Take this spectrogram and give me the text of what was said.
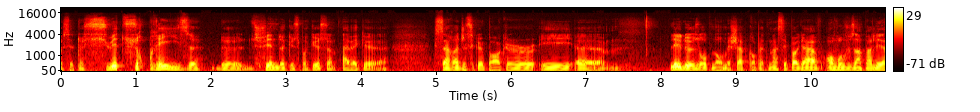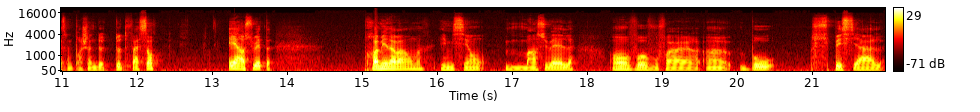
cette, suite surprise de, du film d'Hocus Pocus avec euh, Sarah Jessica Parker et les deux autres noms m'échappent complètement, c'est pas grave, on va vous en parler la semaine prochaine de toute façon. Et ensuite, 1er novembre, émission mensuelle, on va vous faire un beau spécial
